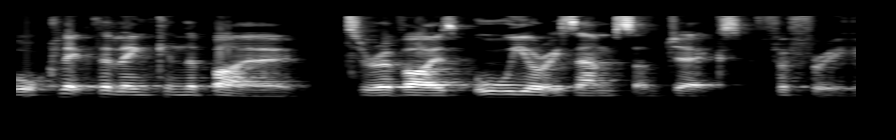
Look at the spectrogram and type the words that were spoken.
or click the link in the bio to revise all your exam subjects for free.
